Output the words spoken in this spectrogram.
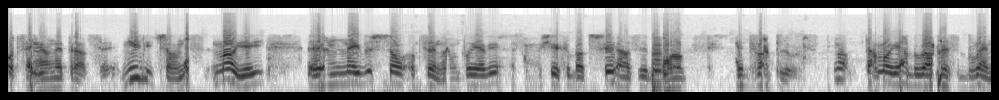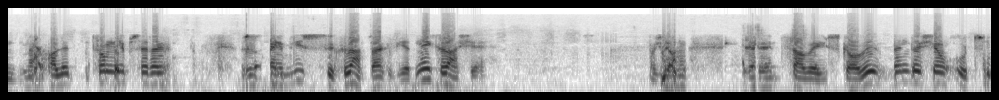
oceniane prace, nie licząc mojej e, najwyższą oceną. Pojawiła się chyba trzy razy, było 2 plus. No, ta moja była bezbłędna, ale co mnie przeraziło, że w najbliższych latach w jednej klasie poziom e, całej szkoły będę się uczył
